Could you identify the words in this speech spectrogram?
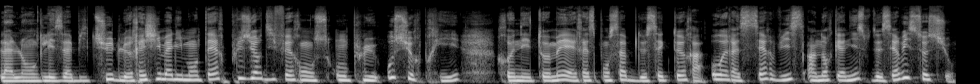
La langue, les habitudes, le régime alimentaire, plusieurs différences ont plu ou surpris. René Thomé est responsable de secteur à ORS Service, un organisme de services sociaux.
